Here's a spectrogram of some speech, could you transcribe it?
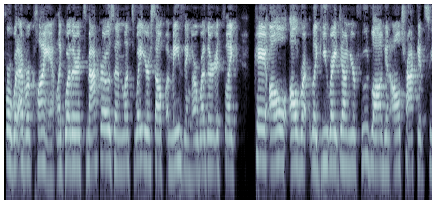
for whatever client. Like whether it's macros and let's weigh yourself amazing or whether it's like okay i'll i'll like you write down your food log and i'll track it so,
